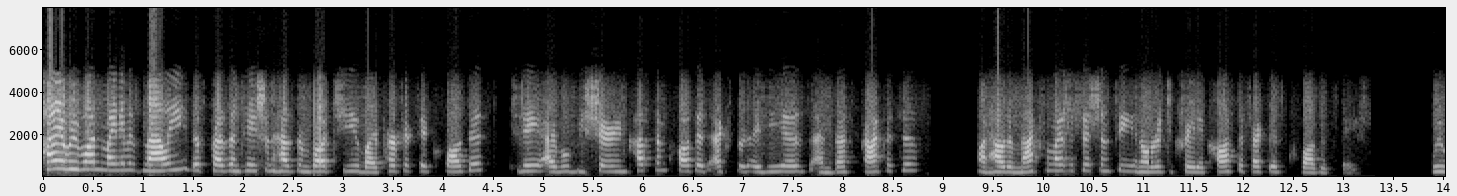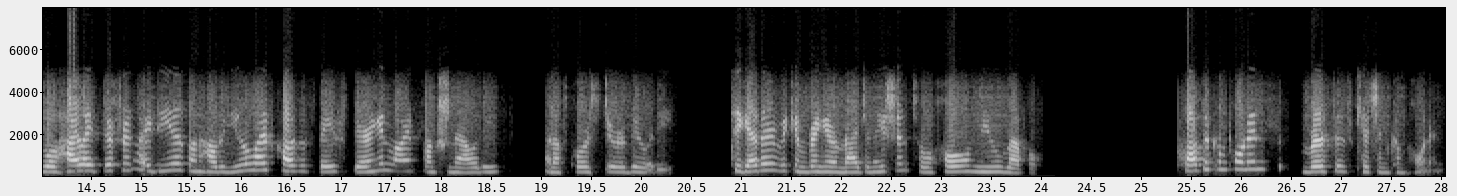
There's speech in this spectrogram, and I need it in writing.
Hi everyone, my name is Mally. This presentation has been brought to you by Perfect Fit Closets. Today I will be sharing custom closet expert ideas and best practices on how to maximize efficiency in order to create a cost-effective closet space. We will highlight different ideas on how to utilize closet space bearing in mind functionality and of course durability. Together we can bring your imagination to a whole new level. Closet components versus kitchen components.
